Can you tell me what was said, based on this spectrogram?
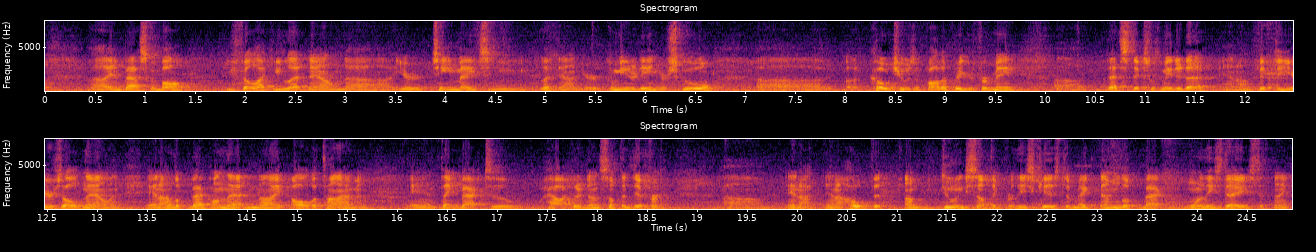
uh, in basketball. You feel like you let down uh, your teammates and you let down your community and your school. Uh, a coach who was a father figure for me, uh, that sticks with me today. And I'm 50 years old now, and, and I look back on that night all the time and, and think back to how I could have done something different. Um, and I and I hope that I'm doing something for these kids to make them look back one of these days to think,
